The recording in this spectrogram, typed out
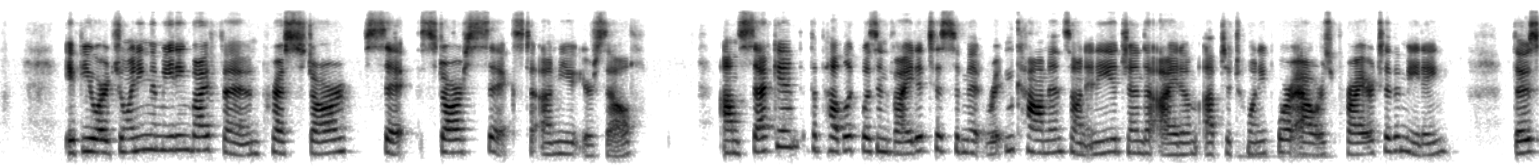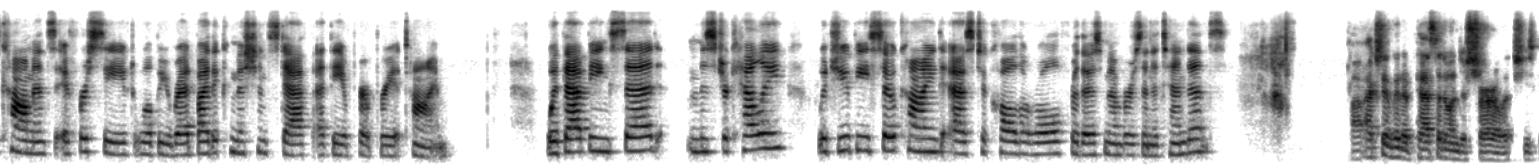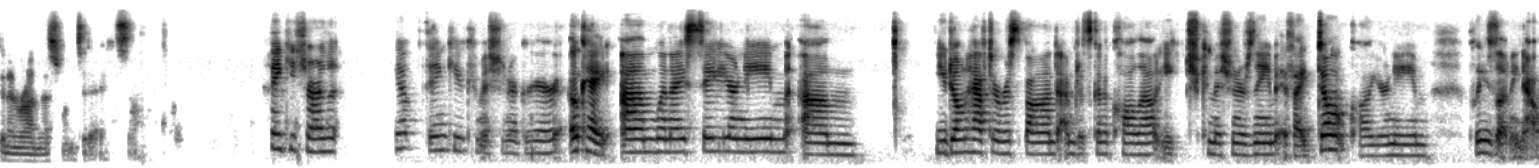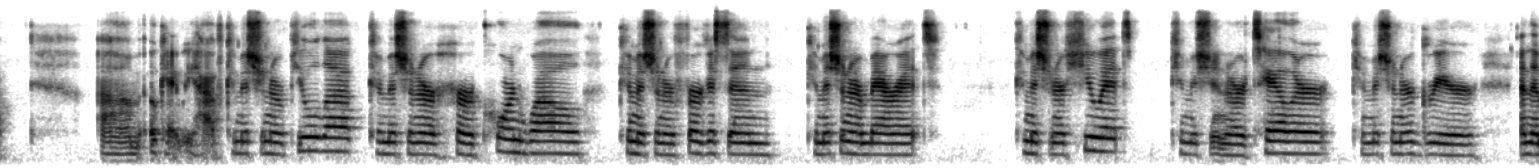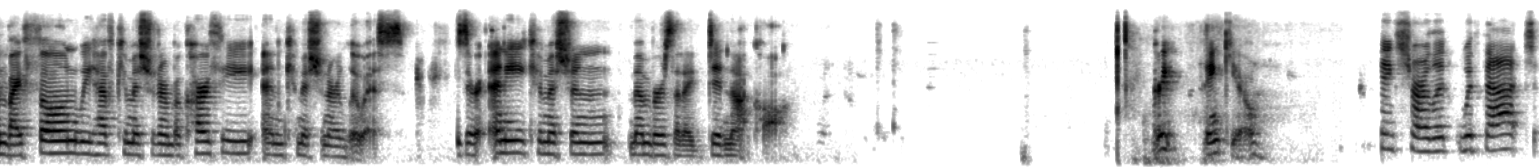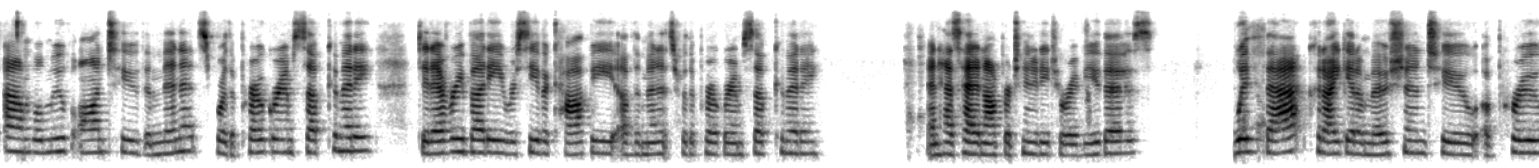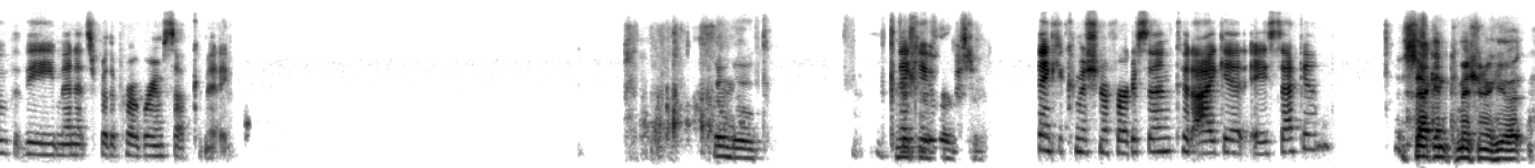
If you are joining the meeting by phone, press star six, star six to unmute yourself. Um, second, the public was invited to submit written comments on any agenda item up to 24 hours prior to the meeting. Those comments, if received, will be read by the commission staff at the appropriate time. With that being said, Mr. Kelly, would you be so kind as to call the roll for those members in attendance? Uh, Actually, I'm going to pass it on to Charlotte. She's going to run this one today, so. Thank you, Charlotte. Yep, thank you, Commissioner Greer. Okay, um, when I say your name, um, you don't have to respond. I'm just gonna call out each commissioner's name. If I don't call your name, please let me know. Um, okay, we have Commissioner Beulah, Commissioner Her Cornwell, Commissioner Ferguson, Commissioner Merritt, Commissioner Hewitt, Commissioner Taylor, Commissioner Greer, and then by phone, we have Commissioner McCarthy and Commissioner Lewis. Is there any commission members that I did not call? Great, thank you. Thanks, Charlotte. With that, um, we'll move on to the minutes for the program subcommittee. Did everybody receive a copy of the minutes for the program subcommittee? And has had an opportunity to review those? With that, could I get a motion to approve the minutes for the program subcommittee? So moved. Commissioner you, Ferguson. Thank you, Commissioner Ferguson. Could I get a second? Second, Commissioner Hewitt.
